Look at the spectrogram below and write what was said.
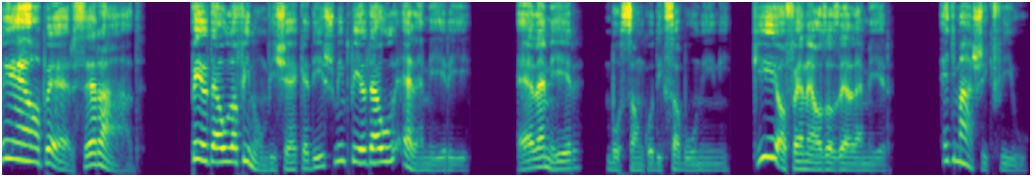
Ja, persze, rád. Például a finom viselkedés, mint például eleméré. Elemér? bosszankodik Szabó néni. Ki a fene az az elemér? Egy másik fiú.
